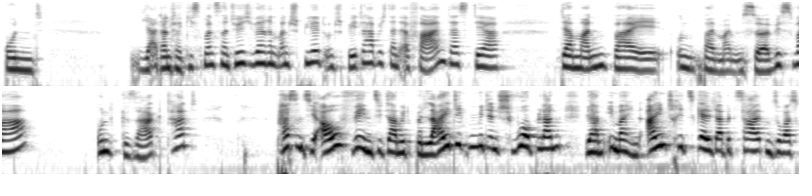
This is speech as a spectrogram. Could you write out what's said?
Und ja, dann vergisst man es natürlich, während man spielt. Und später habe ich dann erfahren, dass der, der Mann bei, und bei meinem Service war und gesagt hat, passen Sie auf, wen Sie damit beleidigen mit den Schwurblern. Wir haben immerhin Eintrittsgelder bezahlt und sowas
